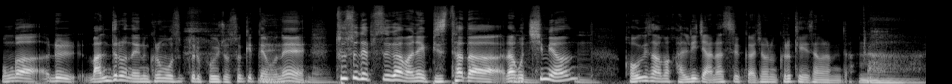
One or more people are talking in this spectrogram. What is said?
뭔가를 만들어내는 그런 모습들을 보여줬었기 때문에 네. 투수 뎁스가 만약에 비슷하다라고 음. 치면 음. 거기서 아마 갈리지 않았을까 저는 그렇게 예상을 합니다. 음, 아,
